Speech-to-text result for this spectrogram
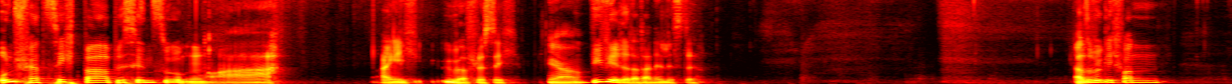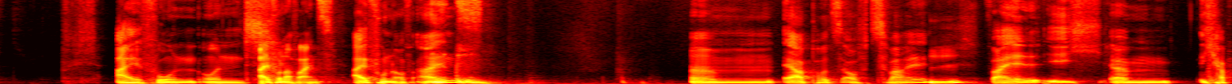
unverzichtbar bis hin zu ah, eigentlich überflüssig. Ja. Wie wäre da deine Liste? Also wirklich von iPhone und iPhone auf 1. iPhone auf 1, ähm, AirPods auf 2, Mhm. weil ich, ähm, ich habe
